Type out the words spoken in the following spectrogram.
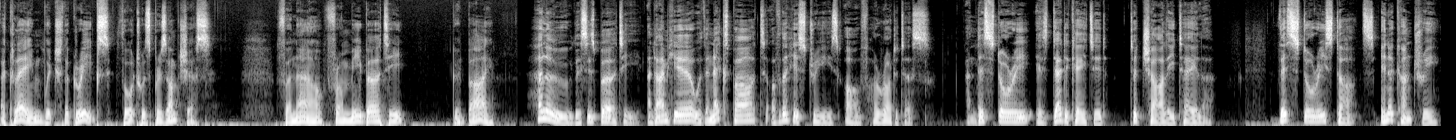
a claim which the Greeks thought was presumptuous. For now, from me, Bertie, goodbye. Hello, this is Bertie, and I'm here with the next part of the histories of Herodotus. And this story is dedicated to Charlie Taylor. This story starts in a country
